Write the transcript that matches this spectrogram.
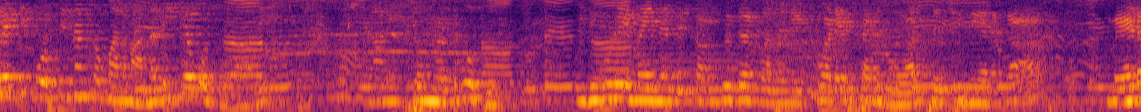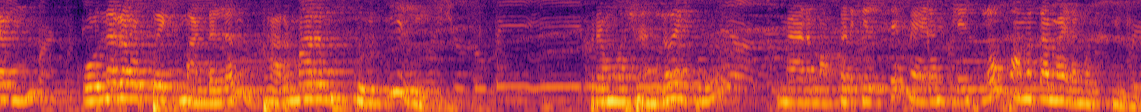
పెట్టి కొట్టినాక మనం అన్నదికే వస్తుంది దాని ఇష్టం ఉన్నట్టు పోతుంది ఇది కూడా ఏమైందంటే కంప్యూటర్ వాళ్ళని ఎక్కువ అడేస్తాడు పోవాల్సి వచ్చింది కనుక మేడం కోనరావుపేట మండలం ధర్మారం స్కూల్కి వెళ్ళి ప్రమోషన్లో ఇప్పుడు మేడం అక్కడికి వెళ్తే మేడం ప్లేస్లో సమత మేడం వచ్చింది.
